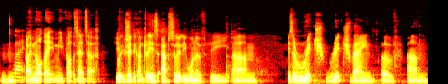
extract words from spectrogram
Right. by not letting me fuck the cenotaph. You Which betrayed the country. is absolutely one of the um, is a rich, rich vein of um,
